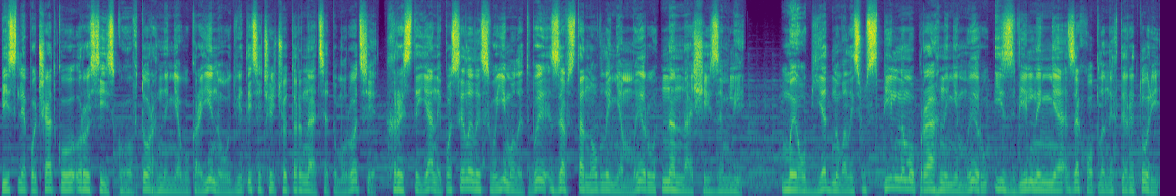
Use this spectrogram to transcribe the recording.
Після початку російського вторгнення в Україну у 2014 році християни посилили свої молитви за встановлення миру на нашій землі. Ми об'єднувались у спільному прагненні миру і звільнення захоплених територій.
